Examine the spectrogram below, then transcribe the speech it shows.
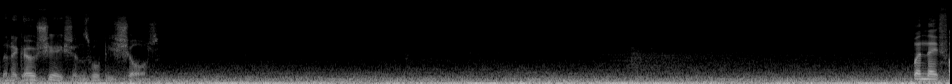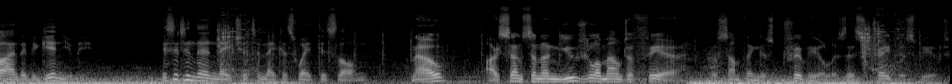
The negotiations will be short. When they finally begin, you mean? Is it in their nature to make us wait this long? No, I sense an unusual amount of fear for something as trivial as this trade dispute.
